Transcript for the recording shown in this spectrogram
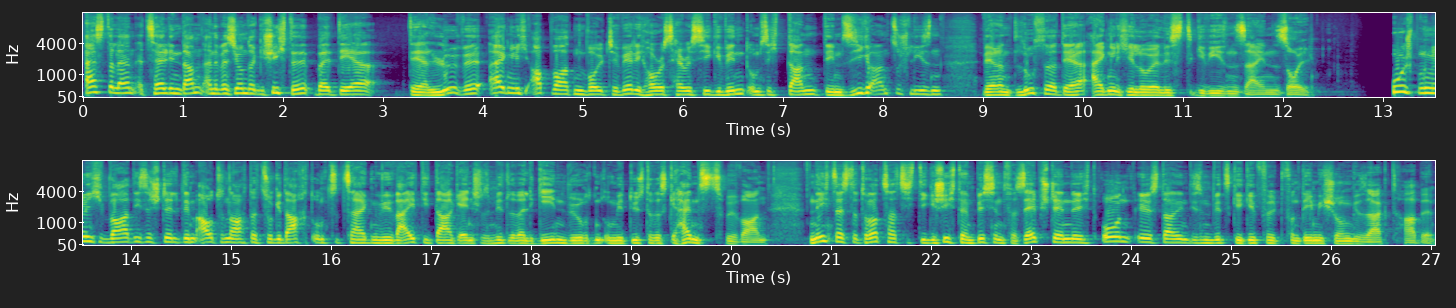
Asterlan erzählt ihm dann eine Version der Geschichte, bei der der Löwe eigentlich abwarten wollte, wer die Horus Heresy gewinnt, um sich dann dem Sieger anzuschließen, während Luther der eigentliche Loyalist gewesen sein soll. Ursprünglich war diese Stelle dem Autor nach dazu gedacht, um zu zeigen, wie weit die Dark Angels mittlerweile gehen würden, um ihr düsteres Geheimnis zu bewahren. Nichtsdestotrotz hat sich die Geschichte ein bisschen verselbstständigt und ist dann in diesem Witz gegipfelt, von dem ich schon gesagt habe.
